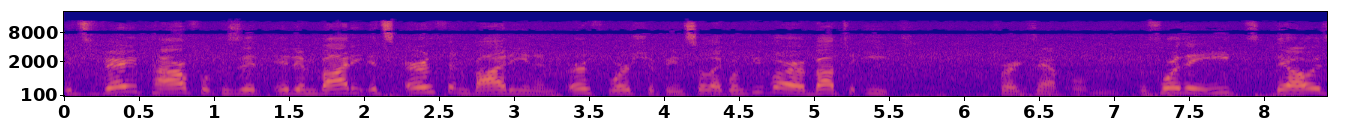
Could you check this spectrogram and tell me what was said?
it's very powerful because it, it embody it's earth embodying and earth worshiping. So like when people are about to eat, for example, before they eat, they always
